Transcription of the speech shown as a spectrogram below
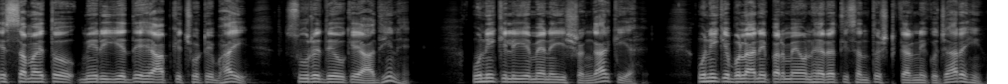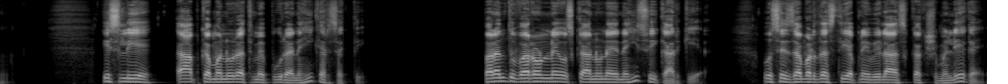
इस समय तो मेरी ये देह आपके छोटे भाई सूर्यदेव के अधीन है। उन्हीं के लिए मैंने ये श्रृंगार किया है। उन्हीं के बुलाने पर मैं उन्हें रति संतुष्ट करने को जा रही हूँ। इसलिए आपका मनोरथ में पूरा नहीं कर सकती। परंतु वरुण ने उसका अनुनय नहीं स्वीकार किया। उसे ज़बरदस्ती अपने विलास कक्ष में ले गए।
